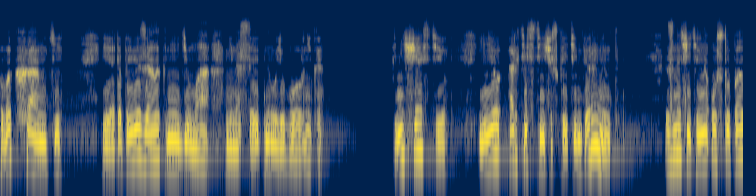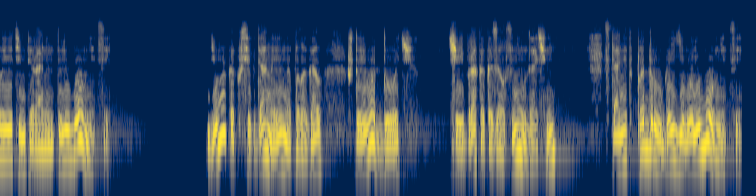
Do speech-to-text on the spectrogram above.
вакханки, и это привязало к ней Дюма, ненасытного любовника. К несчастью, ее артистический темперамент значительно уступал ее темпераменту любовницы. Дюма, как всегда, наивно полагал, что его дочь, чей брак оказался неудачным, станет подругой его любовницы.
